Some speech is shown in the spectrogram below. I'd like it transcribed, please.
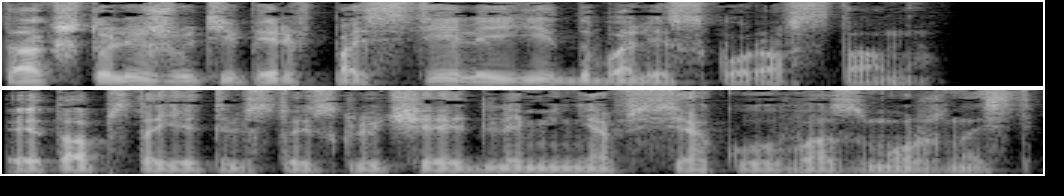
Так что лежу теперь в постели и едва ли скоро встану. Это обстоятельство исключает для меня всякую возможность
